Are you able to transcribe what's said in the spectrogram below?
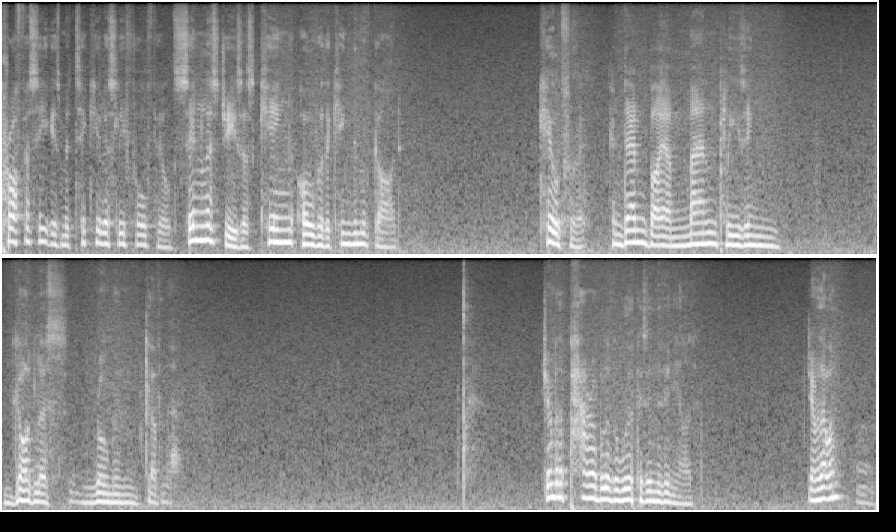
Prophecy is meticulously fulfilled. Sinless Jesus, king over the kingdom of God, killed for it, condemned by a man-pleasing, godless Roman governor. Do you remember the parable of the workers in the vineyard? Do you remember that one? Mm.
